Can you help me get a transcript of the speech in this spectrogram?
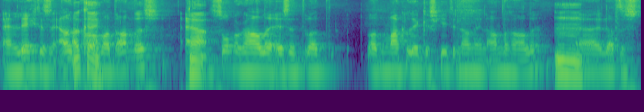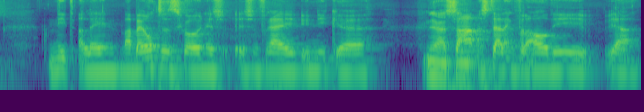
en licht is in elke Oké. hal wat anders. En Ja. in sommige hallen is het wat, wat makkelijker schieten dan in andere hallen. Mm. Eh, dat is niet alleen, maar bij ons is het gewoon is, is een vrij unieke ja, samenstelling van al die ja,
